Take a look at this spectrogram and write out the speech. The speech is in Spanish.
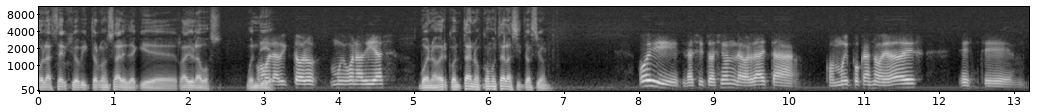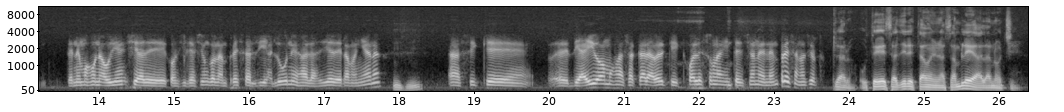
Hola Sergio, Víctor González de aquí de Radio La Voz. Buen día. Hola Víctor, muy buenos días. Bueno, a ver, contanos, ¿cómo está la situación? Hoy la situación, la verdad, está con muy pocas novedades. Este, tenemos una audiencia de conciliación con la empresa el día lunes a las 10 de la mañana. Así que eh, de ahí vamos a sacar a ver que, cuáles son las intenciones de la empresa, ¿no es cierto? Claro, ustedes ayer estaban en la asamblea a la noche.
